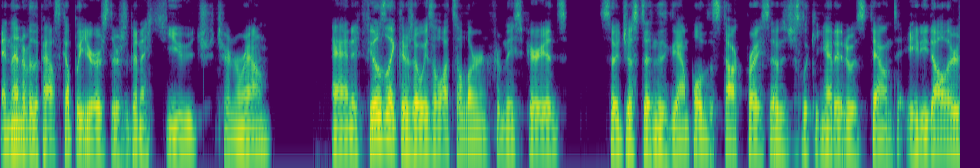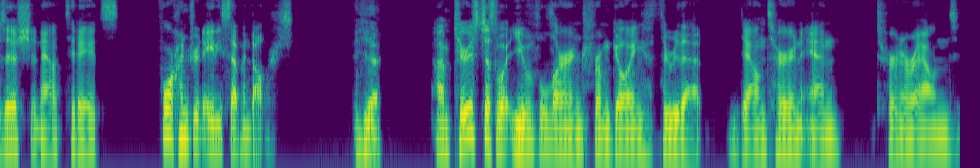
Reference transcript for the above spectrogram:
And then over the past couple years, there's been a huge turnaround. And it feels like there's always a lot to learn from these periods. So just as an example of the stock price, I was just looking at it. It was down to $80 ish. And now today it's $487. Yeah. I'm curious just what you've learned from going through that downturn and turnaround.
